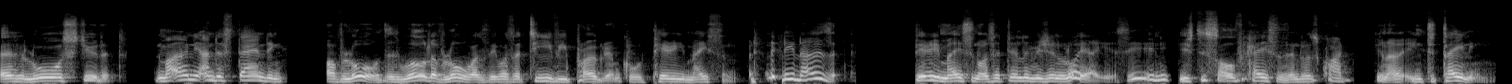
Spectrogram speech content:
a law student. My only understanding of law, the world of law, was there was a TV program called Perry Mason. Nobody knows it. Perry Mason was a television lawyer, you see, and he used to solve cases and it was quite, you know, entertaining.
